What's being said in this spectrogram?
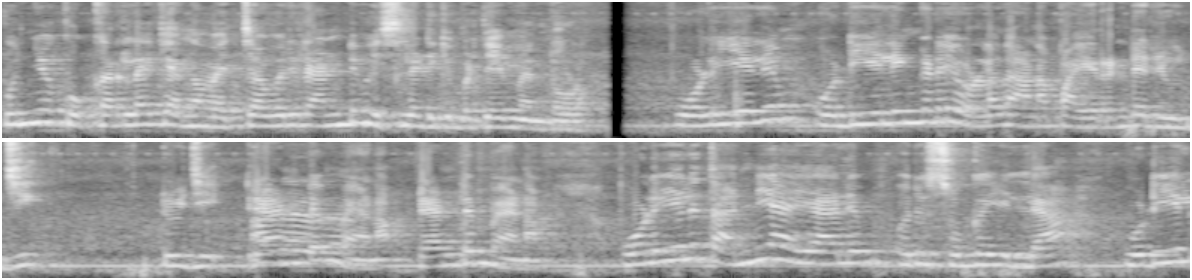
കുഞ്ഞ് കുക്കറിലേക്ക് അങ്ങ് വെച്ചാൽ ഒരു രണ്ട് വിസിലടിക്കുമ്പോഴത്തേക്കും വെന്തോളും. പൊളിയലും ഒടിയലും കൂടെ ഉള്ളതാണ് പയറിന്റെ രുചി. രുചി. രണ്ടും വേണം രണ്ടും വേണം. പൊളിയിൽ തന്നെയായാലും ഒരു സുഖയില്ല ഒടിയിൽ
